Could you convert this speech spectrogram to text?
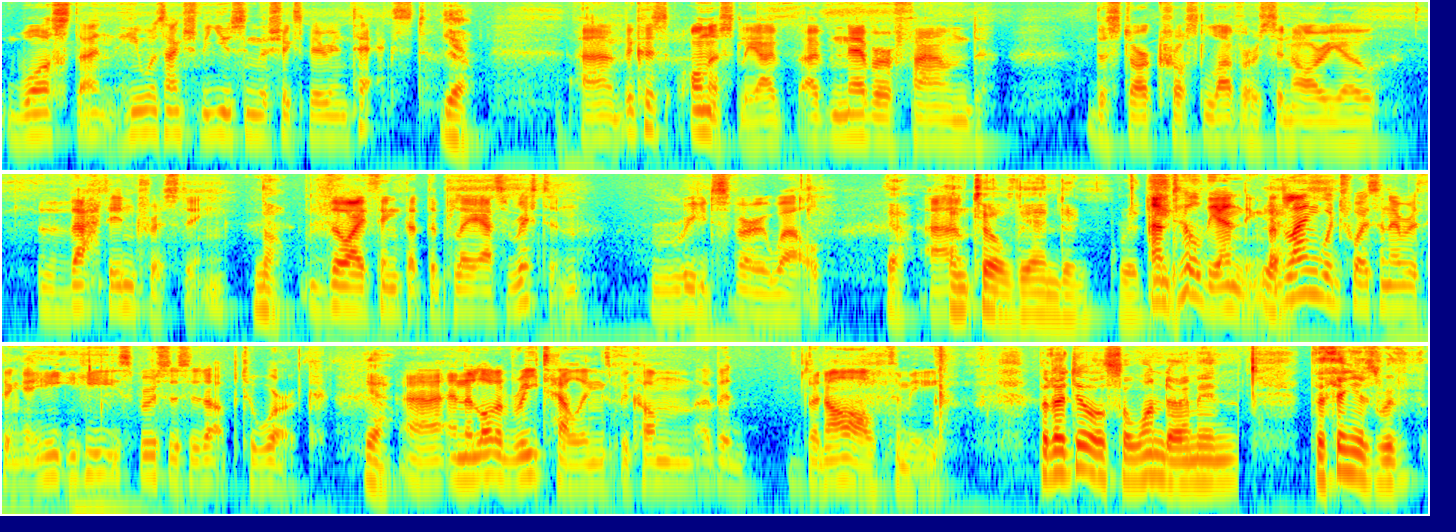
was that he was actually using the Shakespearean text. Yeah. Uh, because honestly, I've I've never found the star-crossed lover scenario that interesting. No. Though I think that the play as written reads very well. Yeah. Um, until the ending, which Until the ending, but language-wise and everything, he he spruces it up to work. yeah. Uh, and a lot of retellings become a bit banal to me. But I do also wonder. I mean, the thing is with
